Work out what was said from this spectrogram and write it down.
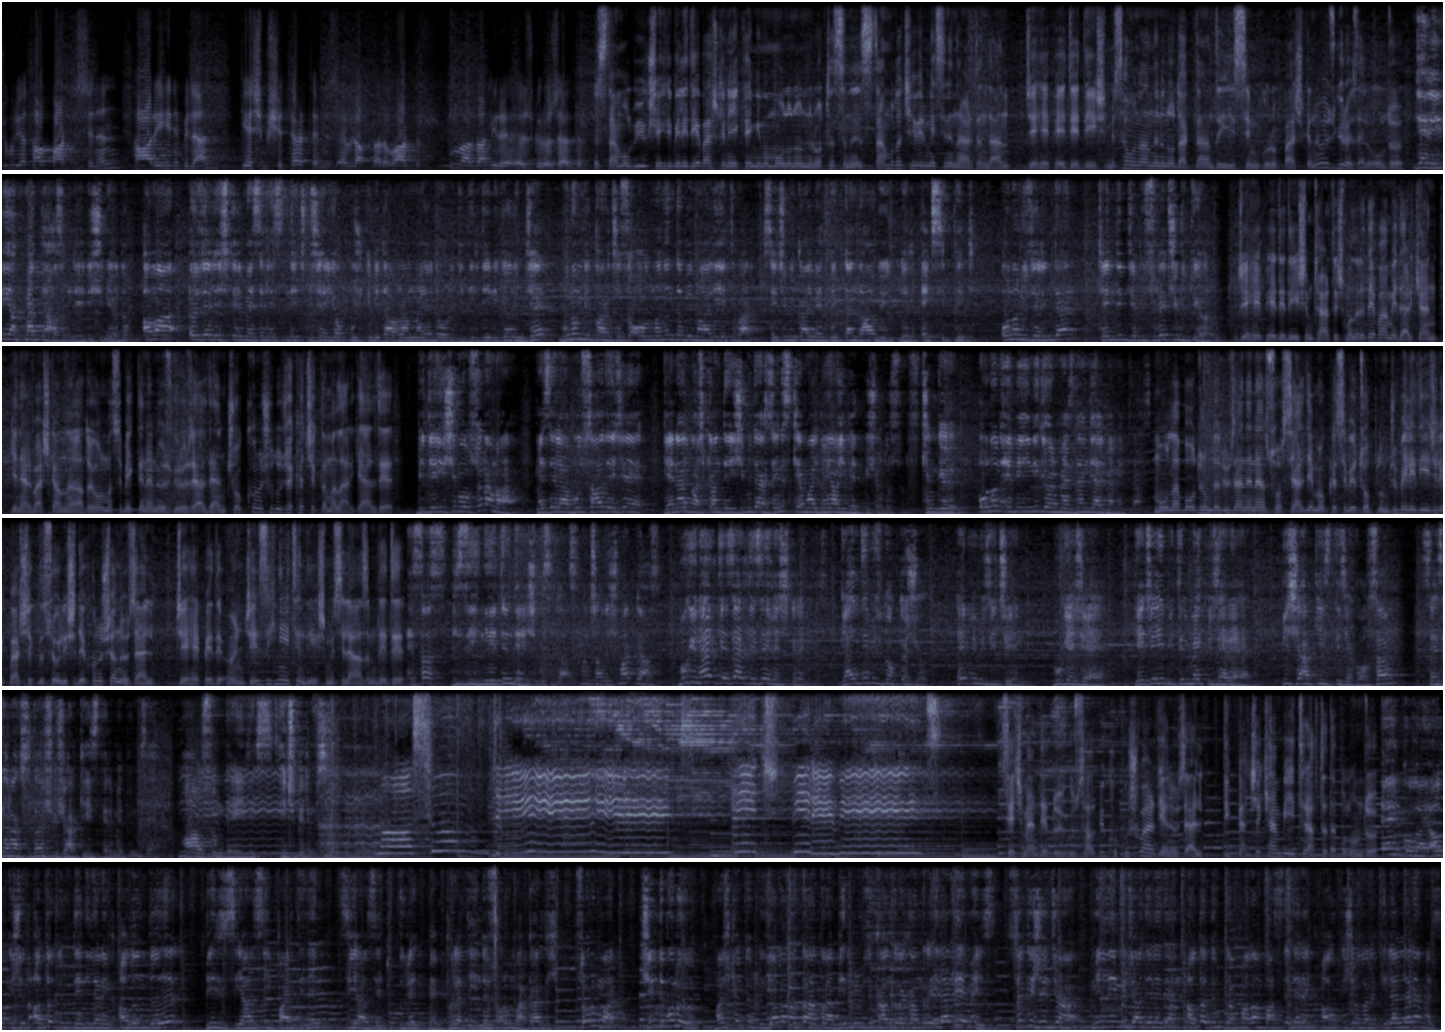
Cumhuriyet Halk Partisi'nin tarihini bilen, geçmişi tertemiz evlatları vardır. Bunlardan biri Özgür Özel'dir. İstanbul Büyükşehir Belediye Başkanı Ekrem İmamoğlu'nun rotasını İstanbul'a çevirmesinin ardından CHP'de değişimi savunanların odaklandığı isim Grup Başkanı Özgür Özel oldu. gereğini yapmak lazım diye düşünüyordum. Ama öz eleştiri meselesinde hiçbir şey yokmuş gibi davranmaya doğru gidildiğini görünce bunun bir parçası olmanın da bir maliyeti var. Seçimi kaybetmekten daha büyük bir eksiklik. Onun üzerinden kendimce bir süreç yürütüyorum. CHP'de değişim tartışmaları devam ederken genel başkanlığa aday olması beklenen Özgür Özel'den çok konuşulacak açıklamalar geldi. Bir değişim olsun ama mesela bu sadece genel başkan değişimi derseniz Kemal Bey'i ayıp etmiş olursunuz. Çünkü onun emeğini görmezden gelmemek lazım. Muğla Bodrum'da düzenlenen Sosyal Demokrasi ve Toplumcu Belediyecilik başlıklı söyleşide konuşan Özel, CHP'de önce zihniyetin değişmesi lazım dedi. Esas bir zihniyetin değişmesi lazım. Çalışmak lazım. Bugün herkes herkesi eleştirebilir. Geldiğimiz nokta şu. Hepimiz için bu gece, geceyi bitirmek üzere bir şarkı isteyecek olsam Sezen Aksu'dan şu şarkıyı isterim hepimize. Masum değiliz hiçbirimiz. Masum Seçmende duygusal bir kopuş var diyen Özel, dikkat çeken bir itirafta da bulundu. En kolay alkışın Atatürk denilerek alındığı bir siyasi partinin siyaset üretme pratiğinde sorun var kardeşim. Sorun var. Şimdi bunu başka türlü yalan ata ata birbirimizi kandıra kandıra ilerleyemeyiz. Sıkışınca milli mücadeleden Atatürk'ten falan bahsederek alkış alarak ilerlenemez.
